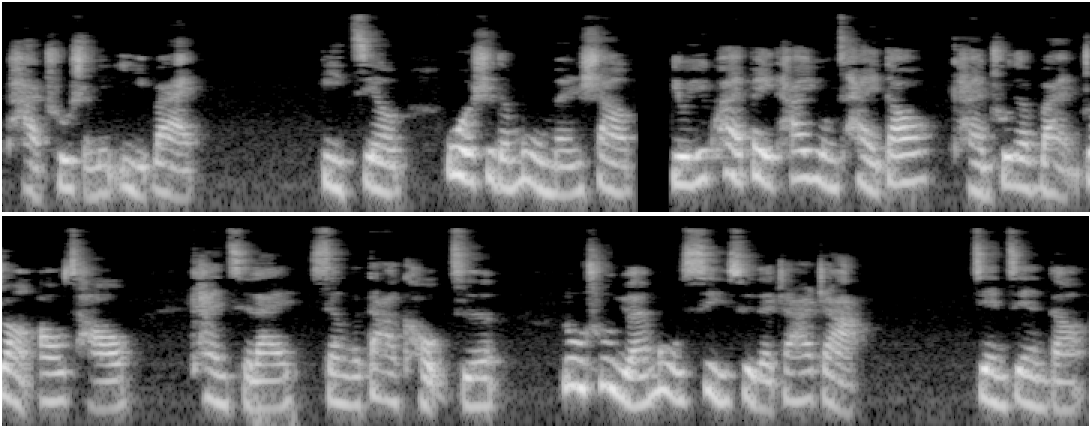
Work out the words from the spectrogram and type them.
怕出什么意外。毕竟卧室的木门上有一块被他用菜刀砍出的碗状凹槽，看起来像个大口子，露出原木细碎的渣渣。渐渐的，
